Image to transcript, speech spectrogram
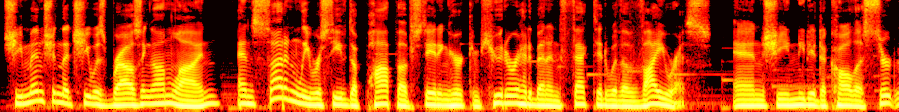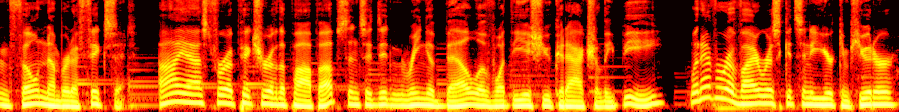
She mentioned that she was browsing online and suddenly received a pop up stating her computer had been infected with a virus and she needed to call a certain phone number to fix it. I asked for a picture of the pop up since it didn't ring a bell of what the issue could actually be. Whenever a virus gets into your computer,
